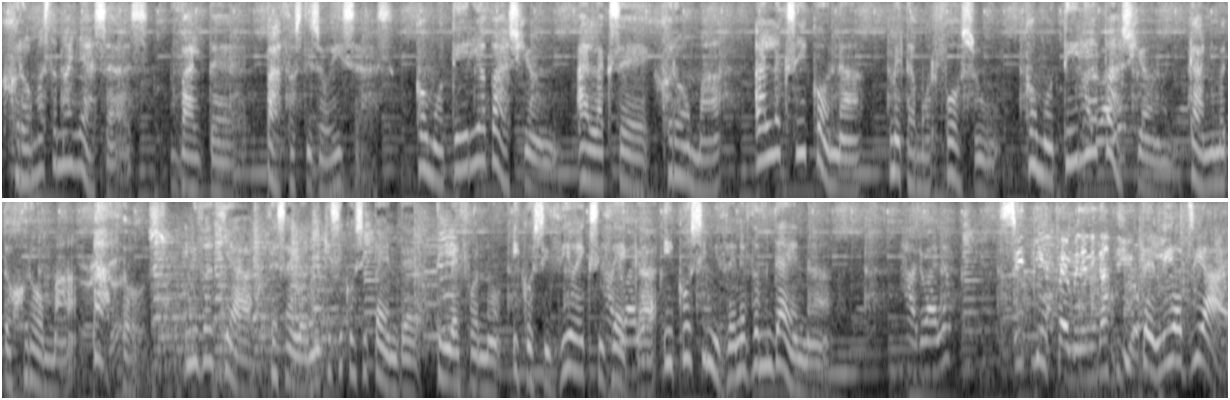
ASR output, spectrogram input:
χρώμα στα μαλλιά σας. Βάλτε πάθος στη ζωή σας. Κομμωτήρια Passion. Άλλαξε χρώμα, άλλαξε εικόνα. Μεταμορφώσου. Κομμωτήρια Passion. Κάνουμε το χρώμα πάθος. Λιβαδιά, Θεσσαλονίκης 25. Τηλέφωνο 22610 20071. How do I look? cityfm92.gr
